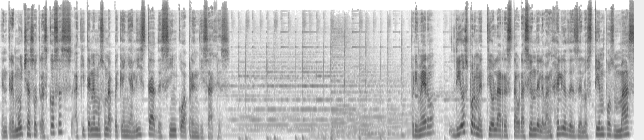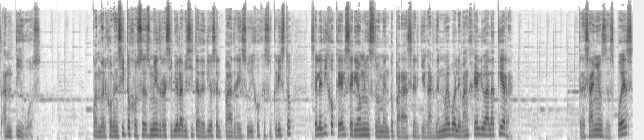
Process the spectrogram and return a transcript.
Entre muchas otras cosas, aquí tenemos una pequeña lista de cinco aprendizajes. Primero, Dios prometió la restauración del Evangelio desde los tiempos más antiguos. Cuando el jovencito José Smith recibió la visita de Dios el Padre y su Hijo Jesucristo, se le dijo que él sería un instrumento para hacer llegar de nuevo el Evangelio a la tierra. Tres años después,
